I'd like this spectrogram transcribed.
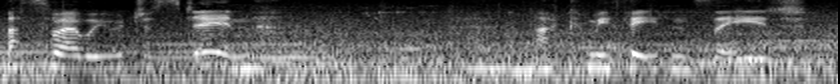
That's where we were just in. Acme Feed and Seed.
